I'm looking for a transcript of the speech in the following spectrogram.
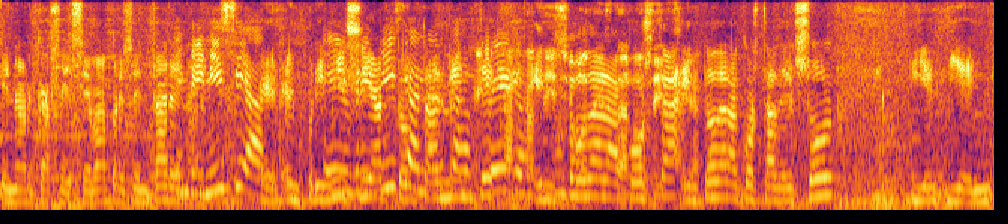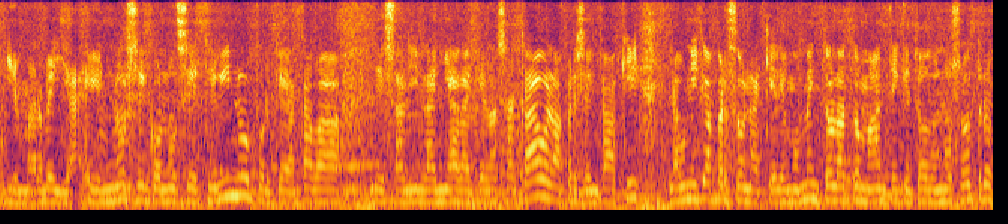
en Arcafé. Se va a presentar en, En Ar- primicia. En, en primicia En primicia en totalmente en toda la costa, noticia. en toda la costa del Sol. Y en, y en- y en Marbella. Eh, no se conoce este vino porque acaba de salir la añada que la ha sacado, la ha presentado aquí. La única persona que de momento la toma antes que todos nosotros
